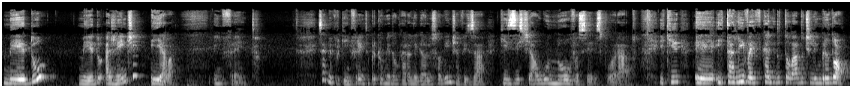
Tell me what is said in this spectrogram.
medo, medo, a gente e ela enfrenta. Sabe por que enfrenta? Porque o medo é um cara legal, ele só vem te avisar que existe algo novo a ser explorado. E que é, e tá ali, vai ficar ali do teu lado te lembrando, ó,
